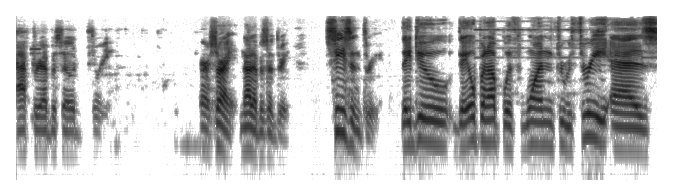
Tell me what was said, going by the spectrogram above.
after episode three, or sorry, not episode three, season three. They do. They open up with one through three as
